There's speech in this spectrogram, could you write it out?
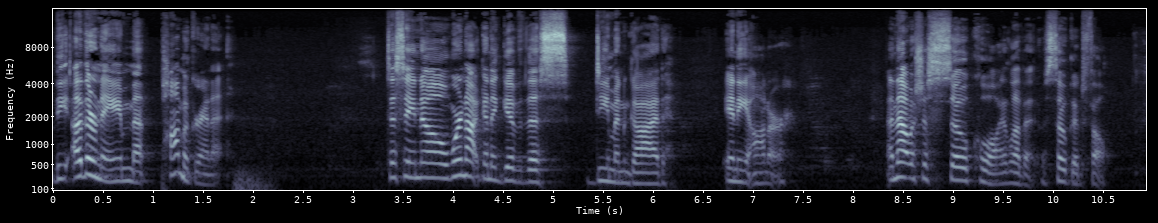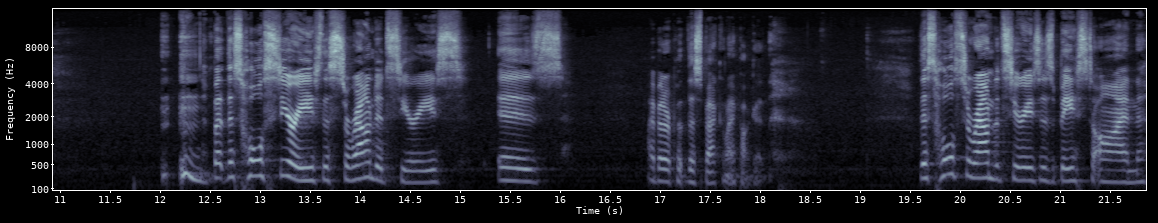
the other name meant pomegranate. To say, no, we're not going to give this demon god any honor. And that was just so cool. I love it. It was so good, Phil. but this whole series, this surrounded series, is I better put this back in my pocket. This whole surrounded series is based on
